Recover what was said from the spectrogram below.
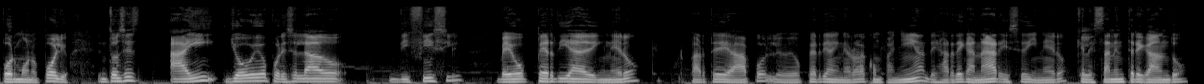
por monopolio. Entonces, ahí yo veo por ese lado difícil, veo pérdida de dinero parte de Apple, le veo pérdida de dinero a la compañía, dejar de ganar ese dinero que le están entregando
